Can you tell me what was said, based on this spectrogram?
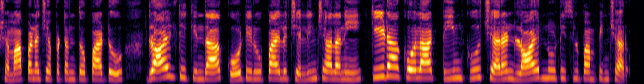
క్షమాపణ చెప్పడంతో పాటు రాయల్టీ కింద కోటి రూపాయలు చెల్లించాలని కీడాకోలా టీంకు చరణ్ లాయర్ నోటీసులు పంపించారు.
